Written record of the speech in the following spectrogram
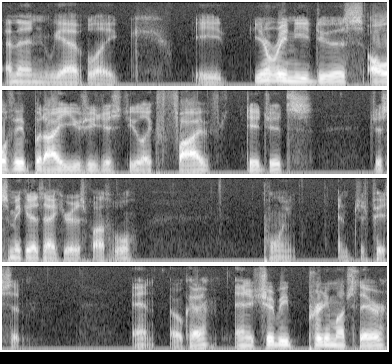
And then we have like 8 you don't really need to do this, all of it, but I usually just do like five digits just to make it as accurate as possible. Point, and just paste it. And, okay, and it should be pretty much there.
